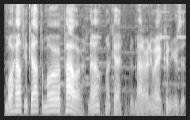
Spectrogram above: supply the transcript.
The more health you got, the more power. No? Okay. Didn't matter anyway. I couldn't use it.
